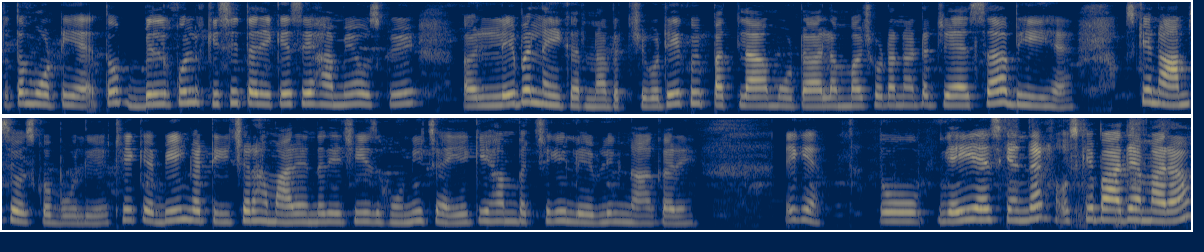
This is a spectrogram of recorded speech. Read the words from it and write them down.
तो तो मोटी है तो बिल्कुल किसी तरीके से हमें उसके लेबल नहीं करना बच्चे को, ठीक है? कोई पतला, मोटा, लंबा, छोटा, नाटा जैसा भी है, उसके नाम से उसको बोलिए, ठीक है? बींग अ टीचर हमारे अंदर ये चीज़ होनी चाहिए कि हम बच्चे की लेबलिंग ना करें, ठीक है? तो यही है इसके अंदर, उसके बाद है हमारा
